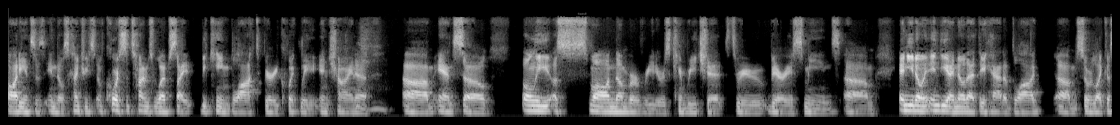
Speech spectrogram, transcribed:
audiences in those countries. Of course, the Times website became blocked very quickly in China. Mm-hmm. Um, and so only a small number of readers can reach it through various means. Um, and, you know, in India, I know that they had a blog, um, sort of like a,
